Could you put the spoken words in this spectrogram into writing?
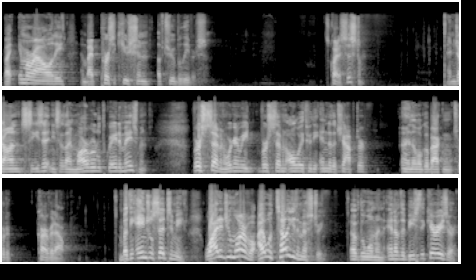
by immorality, and by persecution of true believers. It's quite a system. And John sees it and he says, I marveled with great amazement. Verse 7, we're going to read verse 7 all the way through the end of the chapter, and then we'll go back and sort of carve it out. But the angel said to me, Why did you marvel? I will tell you the mystery of the woman and of the beast that carries her,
